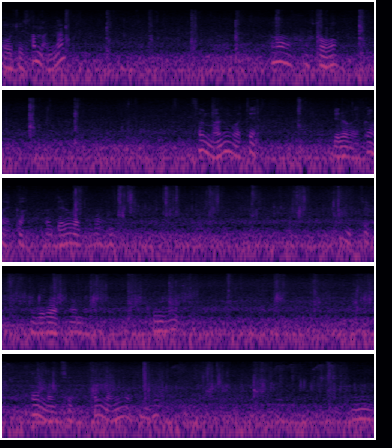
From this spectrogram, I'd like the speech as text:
어저산 맞나? 아 무서워. 산 많은 것 같아 내려갈까 말까 아, 내려갈 수가 없네 있지 내려갈까 말까 고민하고 있어 사람 많지 사람 많은 것 같은데 음,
